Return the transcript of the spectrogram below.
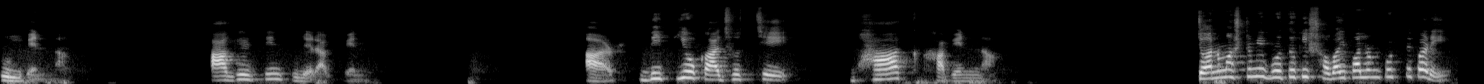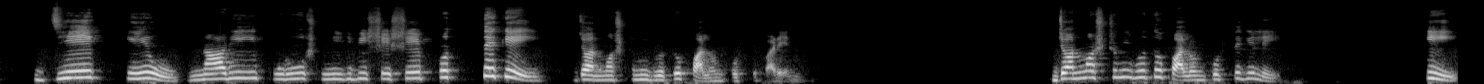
তুলবেন না। আগের দিন তুলে রাখবেন। আর দ্বিতীয় কাজ হচ্ছে ভাত খাবেন না। জন্মাষ্টমী ব্রত কি সবাই পালন করতে পারে? যে কেউ নারী, পুরুষ, নির্বিশেষে প্রত্যেকেই জন্মাষ্টমী ব্রত পালন করতে পারেন। জন্মাষ্টমী ব্রত পালন করতে গেলে কি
